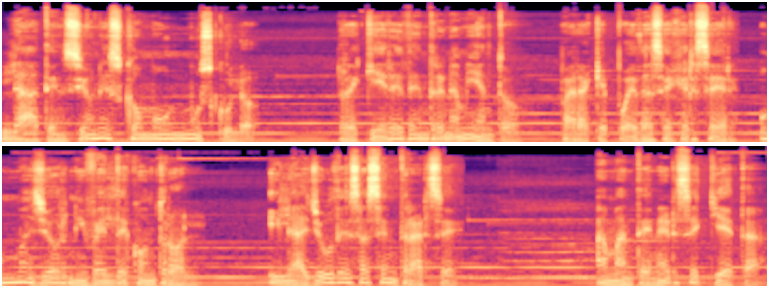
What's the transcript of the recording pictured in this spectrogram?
La atención es como un músculo, requiere de entrenamiento para que puedas ejercer un mayor nivel de control y le ayudes a centrarse, a mantenerse quieta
